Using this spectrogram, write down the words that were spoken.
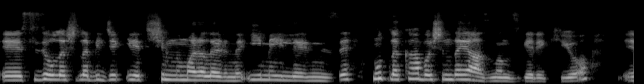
e, size ulaşılabilecek iletişim numaralarını, e-maillerinizi mutlaka başında yazmanız gerekiyor. E,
